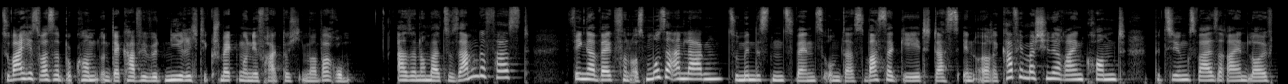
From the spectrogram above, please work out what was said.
zu weiches Wasser bekommt und der Kaffee wird nie richtig schmecken und ihr fragt euch immer warum. Also nochmal zusammengefasst, Finger weg von Osmoseanlagen, zumindestens wenn es um das Wasser geht, das in eure Kaffeemaschine reinkommt bzw. reinläuft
